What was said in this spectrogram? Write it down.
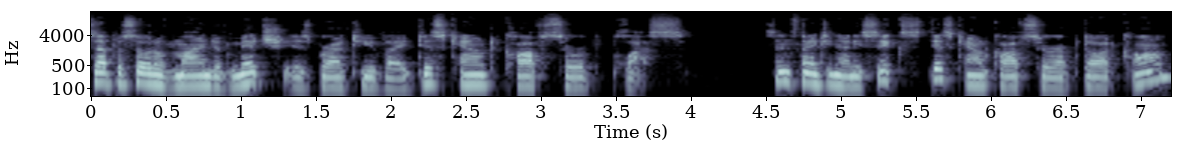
This episode of Mind of Mitch is brought to you by Discount Cough Syrup Plus. Since 1996, DiscountCoughSyrup.com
